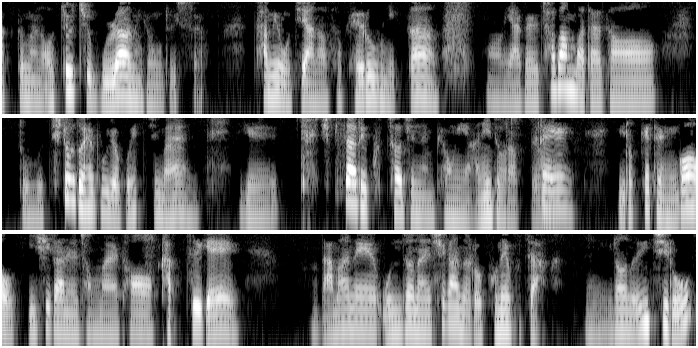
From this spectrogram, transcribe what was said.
가끔은 어쩔 줄 몰라 하는 경우도 있어요. 잠이 오지 않아서 괴로우니까 어, 약을 처방받아서 또 치료도 해보려고 했지만 이게 쉽사리 고쳐지는 병이 아니더라고요. 그래 이렇게 된 거 이 시간을 정말 더 값지게 나만의 온전한 시간으로 보내보자 음, 이런 의지로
